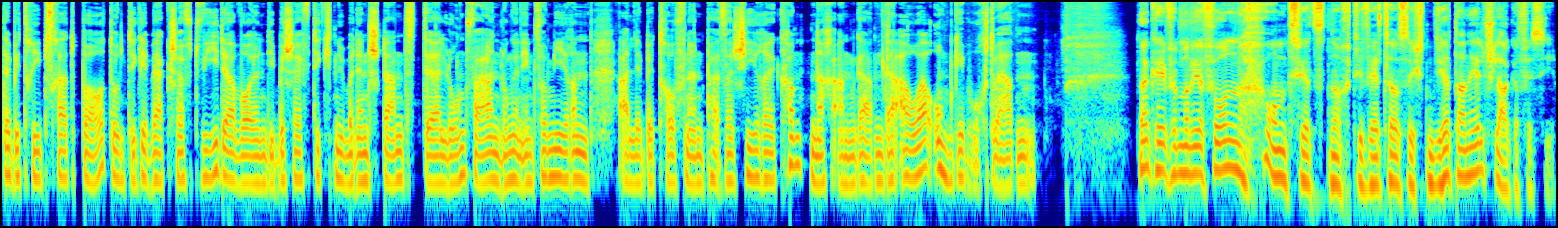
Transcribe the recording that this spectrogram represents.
Der Betriebsrat Bord und die Gewerkschaft Wieder wollen die Beschäftigten über den Stand der Lohnverhandlungen informieren. Alle betroffenen Passagiere konnten nach Angaben der Auer umgebucht werden. Danke, Eva Maria Vohn. Und jetzt noch die Wetteraussichten. Die hat Daniel Schlager für Sie.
